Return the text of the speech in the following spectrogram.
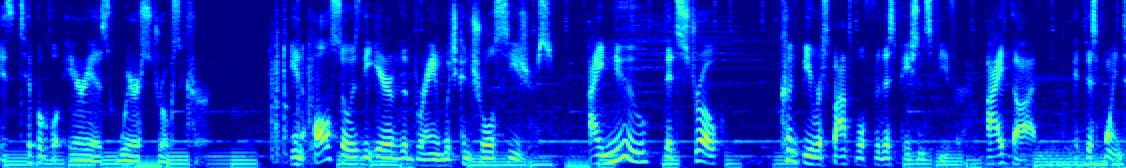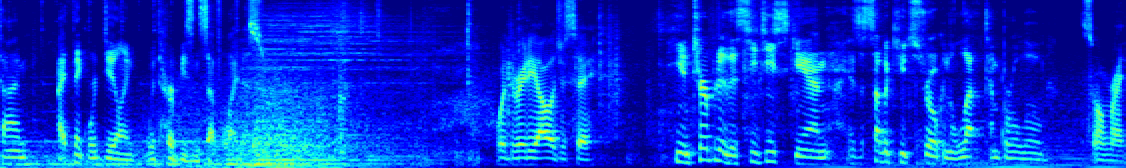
as typical areas where strokes occur. And also is the area of the brain which controls seizures. I knew that stroke couldn't be responsible for this patient's fever. I thought, at this point in time, I think we're dealing with herpes encephalitis. What did the radiologist say? He interpreted the CT scan as a subacute stroke in the left temporal lobe. So I'm right.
